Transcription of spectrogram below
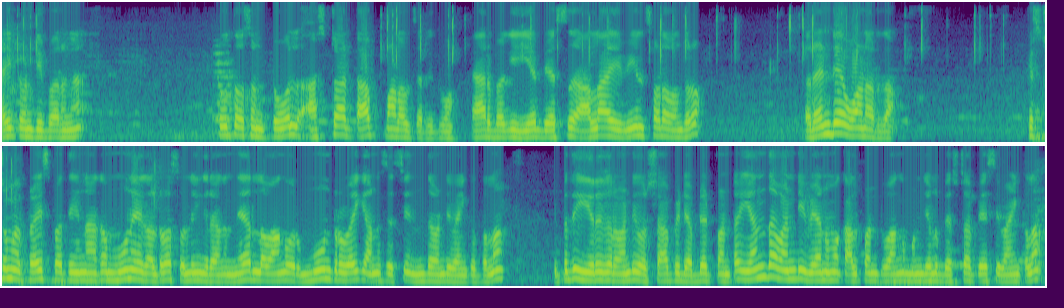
ஐ டுவெண்ட்டி பாருங்கள் two thousand twelve Asta top model sir இதுவும். ஏர் பகு ஏபிஎஸ் அலாய் வீல்ஸோட வந்துடும் ரெண்டே ஓனர் தான். கஸ்டமர் ப்ரைஸ் பார்த்தீங்கன்னாக்கா மூணே கால் ரூபா சொல்லிங்கிறாங்க. நேரில் வாங்க ஒரு மூன்று ரூபாய்க்கு அனுசரித்து இந்த வண்டி வாங்கி கொடுத்துடலாம். இப்போதைக்கு இருக்கிற வண்டி ஒரு ஷாப்பிட்டு அப்டேட் பண்ணிட்டேன் எந்த வண்டி வேணுமோ கால் பண்ணிட்டு வாங்க. முடிஞ்சாலும் பெஸ்ட்டாக பேசி வாங்கிக்கலாம்.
